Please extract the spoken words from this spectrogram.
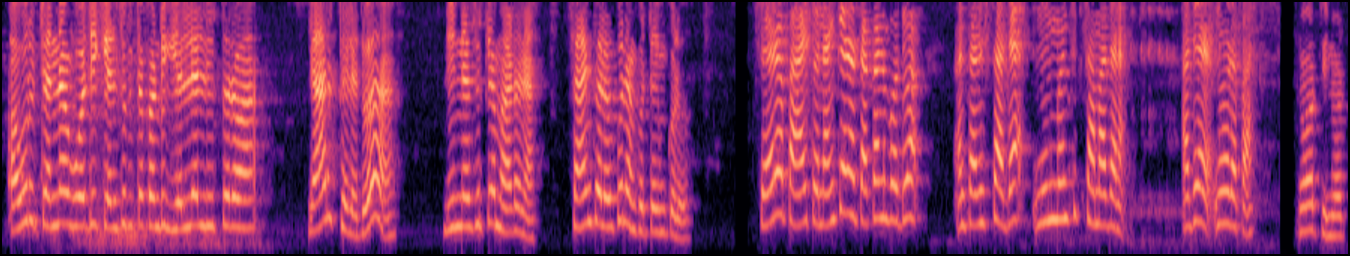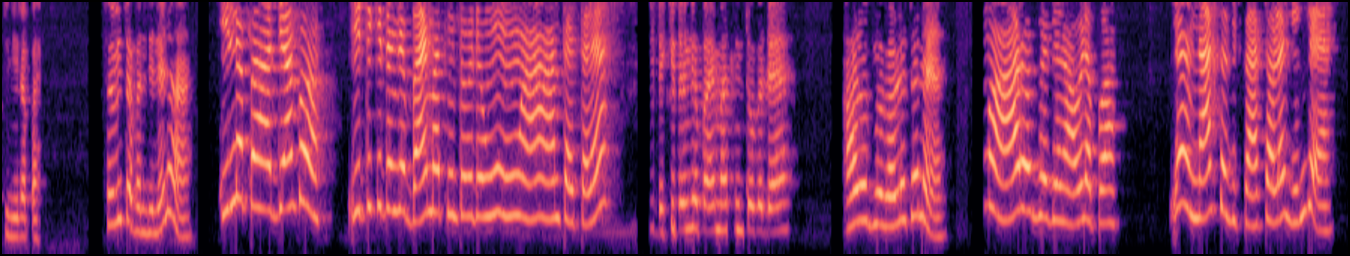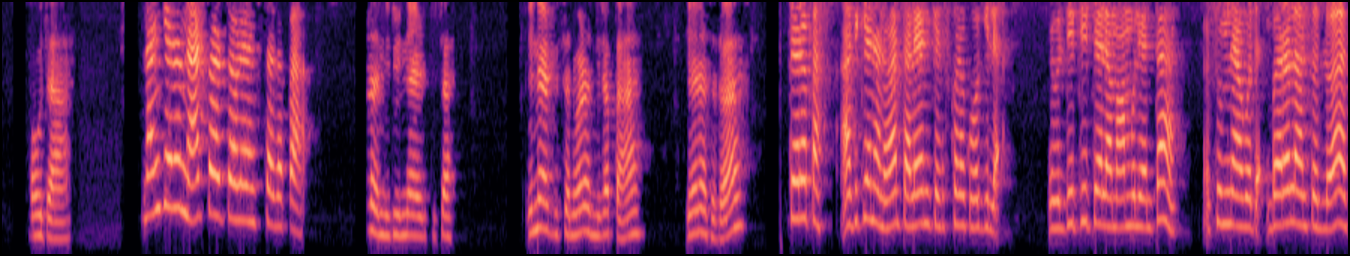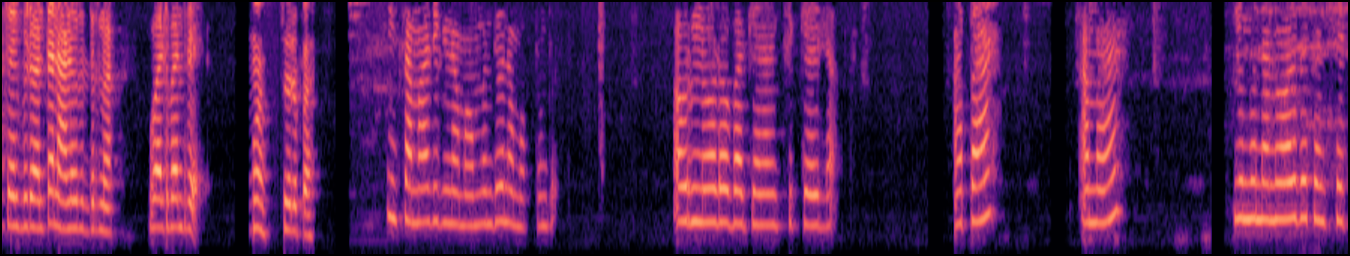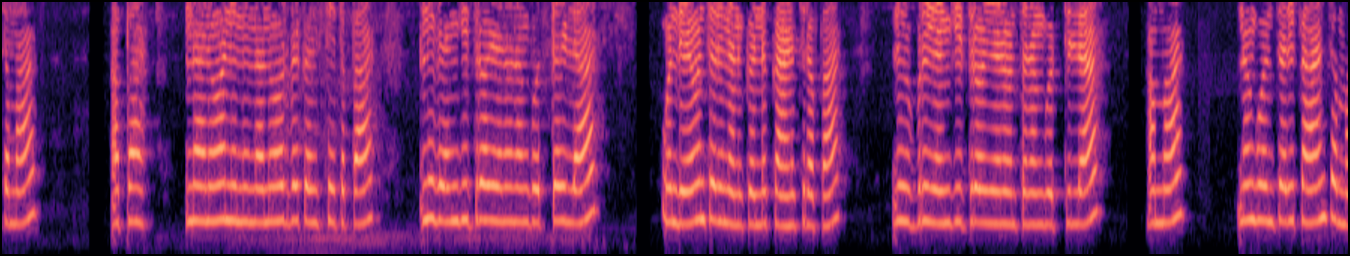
ಅವರು ಚೆನ್ನಾಗಿ ಓದಿ ಕೆಲಸಕ್ಕೆ ತಗೊಂಡು ಎಲ್ಲೆಲ್ಲಿ ಇರ್ತಾರೋ ಯಾರು ಕೇಳೋದು? ನಿನ್ನ ಹೆಸರಿಕೆ ಮಾಡೋಣ. ಸಾಯಂಕಾಲವರೆಗೂ ನಂಗೆ ಟೈಮ್ ಕೊಡು. ಸರಪ್ಪ ಆಯಿತು. ನನಗೇನೋ ತಗೊಳ್ಬೋದು ಅಂತ ಅನಿಸ್ತಾ ಇದೆ. ನಿನ್ನ ಮನ್ಸಿಗೆ ಸಮಾಧಾನ. ಅದೇ ನೋಡಪ್ಪ. ನೋಡ್ತೀನಿ ನೋಡ್ತೀನಿ ಇರಪ್ಪ. ಸವಿತಾ ಬಂದಿಲ್ಲೇನಾ? ಇಲ್ಲಪ್ಪ ಅದ್ಯಾಕೋ ಇದ್ದಕ್ಕಿದ್ದಂಗೆ ಬಾಯಿ ಮಾತು ನಿಂತೋಗದೆ. ಹ್ಞೂ ಆ ಅಂತ ಇರ್ತಾಳೆ. ಇದಕ್ಕಿದಂಗೆ ಬಾಯಿ ಮಾತು ನಿಂತೋಗದೆ. ಆರೋಗ್ಯವಾಗ ಅವಳೆ ತಾನೆ? ಹ್ಞೂ ಆರೋಗ್ಯಗೇನೋ ಅವಳಪ್ಪ. ಏನು ನಾಟಕ ಗಿಟ್ಕ ಆಡ್ತಾಳೆ? ಹೆಂಗೆ? ಹೌದಾ? ನಂಗೇನೋ ನಾಟಕ ಆಡ್ತಾಳೆ ಅನಿಸ್ತದಪ್ಪ. ನೋಡೋಣ ಇದು ಇನ್ನೂ ಎರಡು ದಿವಸ ಇನ್ನೂ ಎರಡು ದಿವಸ ನೋಡೋಣ ಇರಪ್ಪ ಏನಾಗ್ತದ ಸರಪ್ಪ ಅದಕ್ಕೆ ನಾನು ತಲೆಯನ್ನು ಕೆಡಿಸ್ಕೊಳಕ್ ಹೋಗಿಲ್ಲ. ಇವಳು ದಿದ್ದಿದ್ದೆಲ್ಲ ಮಾಮೂಲಿ ಅಂತ ಸುಮ್ಮನೆ ಆಗೋದೆ. ಬರಲ್ಲ ಅಂತದ್ಲು ಸರಿ ಬಿಡು ಅಂತ ನಾನು ರುದ್ರನು ಒಟ್ಟು ಬಂದ್ರೆ. ಹ್ಞೂ ಸರಪ್ಪ. ಈ ಸಮಾಧಿಗೆ ನಮ್ಮ ಅಮ್ಮಂದು ನಮ್ಮ ಅಪ್ಪಂದು. ಅವ್ರು ನೋಡೋ ಬಗ್ಗೆ ನನಗೆ ಸಿಕ್ಕೇ ಇಲ್ಲ. ಅಪ್ಪ ಅಮ್ಮ ನಿಮ್ಮನ್ನ ನೋಡ್ಬೇಕನ್ಸ್ತೈತಮ್ಮ. ಅಪ್ಪ ನಾನು ನಿನ್ನನ್ನು ನೋಡ್ಬೇಕನ್ಸ್ತೈತಪ್ಪ. ನೀವು ಹೆಂಗಿದ್ರೋ ಏನೋ ನಂಗೆ ಗೊತ್ತೇ ಇಲ್ಲ. ಒಂದೇ ಒಂದ್ಸರಿ ನನ್ನ ಕಣ್ಣು ಕಾಣಿಸ್ರಪ್ಪ ನೀವಿಬ್ರು ಹೆಂಗಿದ್ರೋ ಏನೋ ಅಂತ ನಂಗೆ ಗೊತ್ತಿಲ್ಲ. ಅಮ್ಮ, ನಂಗೆ ಒಂದ್ಸರಿ ಕಾಣಿಸಮ್ಮ.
